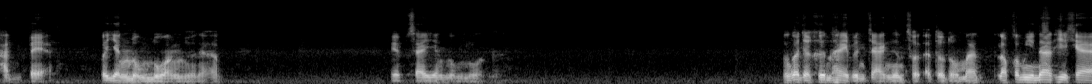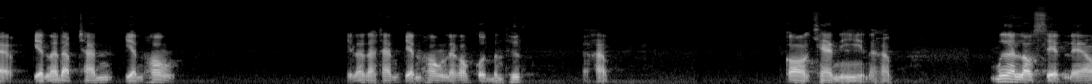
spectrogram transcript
พันแปดก็ยังหน่วงหน่วงๆอยู่นะครับ เว็บไซต์ยังหน่วงหน่วงๆ มันก็จะขึ้นให้เป็นจ่ายเงินสดอัตโนมัติ เราก็มีหน้าที่แค่เปลี่ยนระดับชั้น เปลี่ยนห้อง เปลี่ยนระดับชั้น เปลี่ยนห้องแล้วก็กดบันทึกนะครับ ก็แค่นี้นะครับ เมื่อเราเสร็จแล้ว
